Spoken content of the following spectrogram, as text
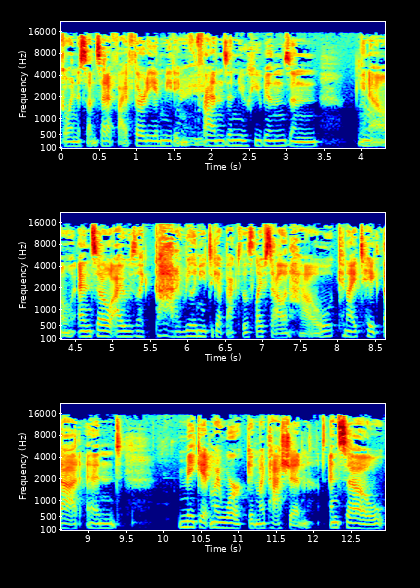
going to sunset at five thirty and meeting Right. friends and new humans, and you know. And so I was like, God, I really need to get back to this lifestyle. And how can I take that and make it my work and my passion? And so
